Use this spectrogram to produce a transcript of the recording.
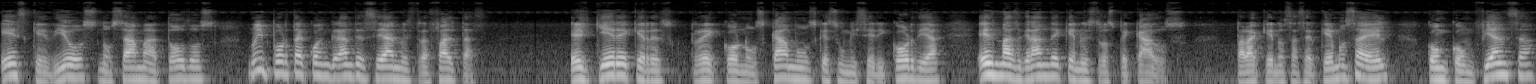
es que Dios nos ama a todos, no importa cuán grandes sean nuestras faltas. Él quiere que reconozcamos que su misericordia es más grande que nuestros pecados, para que nos acerquemos a Él con confianza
